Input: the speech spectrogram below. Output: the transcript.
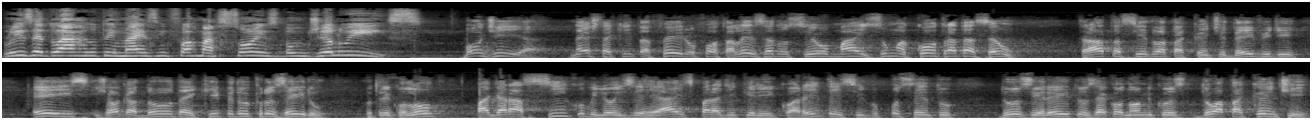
Luiz Eduardo tem mais informações. Bom dia, Luiz. Bom dia. Nesta quinta-feira, o Fortaleza anunciou mais uma contratação. Trata-se do atacante David, ex-jogador da equipe do Cruzeiro. O tricolor pagará 5 milhões de reais para adquirir 45% dos direitos econômicos do atacante.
